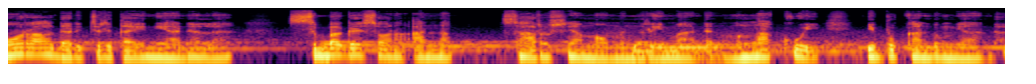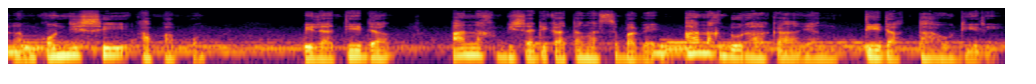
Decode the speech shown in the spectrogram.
Moral dari cerita ini adalah, sebagai seorang anak, seharusnya mau menerima dan mengakui ibu kandungnya dalam kondisi apa pun. Bila tidak, anak bisa dikatakan sebagai anak durhaka yang tidak tahu diri.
